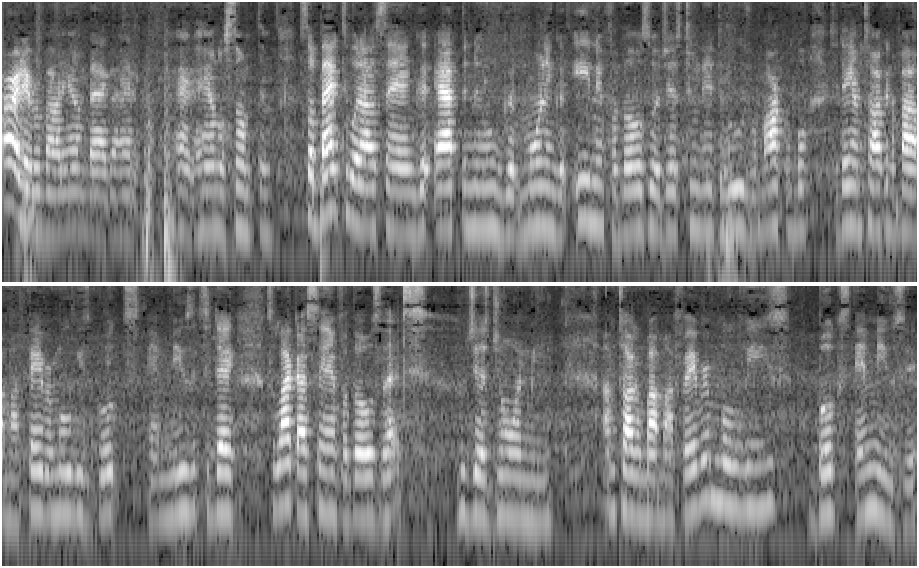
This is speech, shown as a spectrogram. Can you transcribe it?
All right, everybody, I'm back. I had, I had to handle something. So back to what I was saying. Good afternoon, good morning, good evening for those who are just tuned in to Who's Remarkable. Today I'm talking about my favorite movies, books, and music today. So like I was saying, for those that who just joined me, I'm talking about my favorite movies, books, and music.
